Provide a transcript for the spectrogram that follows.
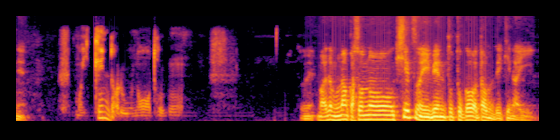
うん。ね。もういけんだろうな、多分。そうね、まあでもなんかその季節のイベントとかは多分できない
